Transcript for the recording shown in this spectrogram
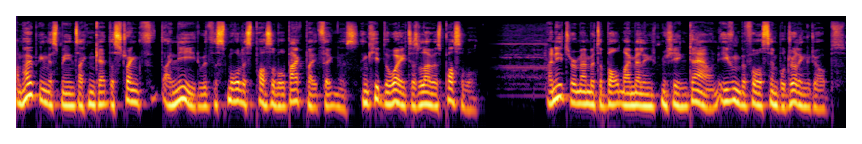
I'm hoping this means I can get the strength I need with the smallest possible backplate thickness and keep the weight as low as possible. I need to remember to bolt my milling machine down even before simple drilling jobs.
